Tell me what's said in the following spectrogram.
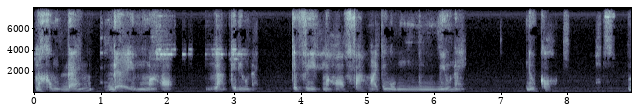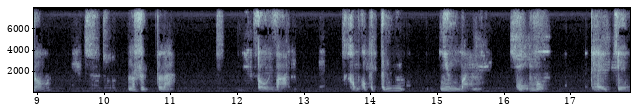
nó không đáng để mà họ làm cái điều này. Cái việc mà họ phá hoại cái ngôi miếu này, nếu có, đó nó rất là tồi bại. Không có cái tính nhân bản của một thể chế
